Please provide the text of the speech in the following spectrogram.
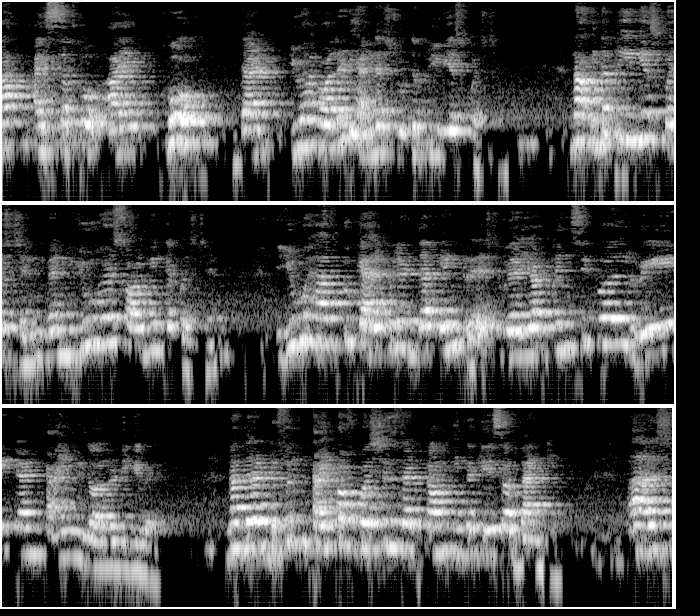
Now I suppose, I hope that you have already understood the previous question. Now in the previous question, when you were solving the question, you have to calculate the interest where your principal, rate and time is already given. Now there are different type of questions that come in the case of banking. As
